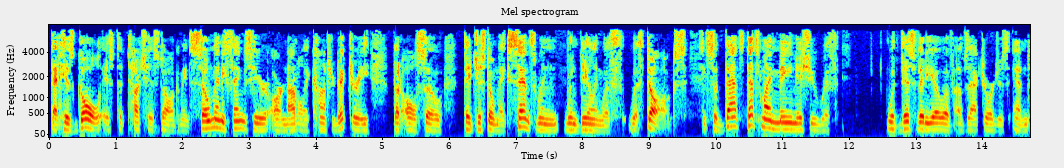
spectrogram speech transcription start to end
that his goal is to touch his dog. I mean, so many things here are not only contradictory, but also they just don't make sense when when dealing with with dogs. And so that's that's my main issue with with this video of, of Zach George's and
